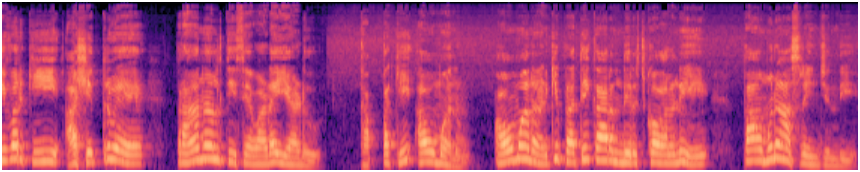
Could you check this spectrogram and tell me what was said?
చివరికి ఆ శత్రువే ప్రాణాలు తీసేవాడయ్యాడు. కప్పకి అవమానం. అవమానానికి ప్రతీకారం తీర్చుకోవాలని పామును ఆశ్రయించింది.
